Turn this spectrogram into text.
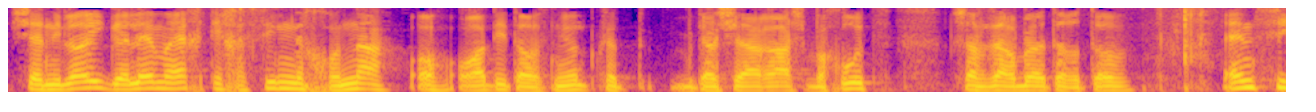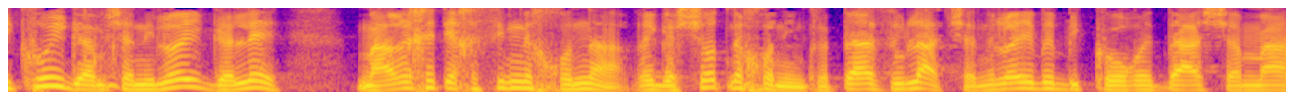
שאני לא אגלה מערכת יחסים נכונה, או, הורדתי את האוזניות קצת בגלל שהיה רעש בחוץ, עכשיו זה הרבה יותר טוב. אין סיכוי גם שאני לא אגלה מערכת יחסים נכונה, רגשות נכונים כלפי הזולת, שאני לא אהיה בביקורת, בהאשמה,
